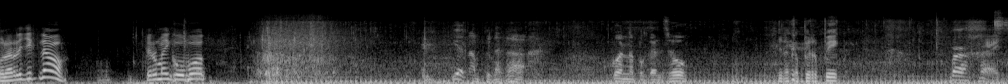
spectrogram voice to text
Wala reject na oh. Pero may kubot. Yan ang pinaka... Kuhan na pagganso. Pinaka perfect. Perfect.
